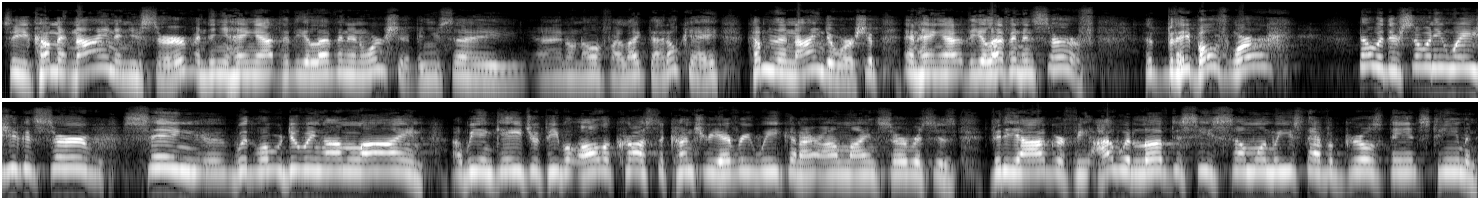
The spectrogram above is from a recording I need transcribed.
So you come at 9 and you serve, and then you hang out to the 11 and worship. And you say, I don't know if I like that. Okay, come to the 9 to worship and hang out at the 11 and serve. But they both work. No, but there's so many ways you could serve, sing uh, with what we're doing online. Uh, we engage with people all across the country every week in our online services. Videography. I would love to see someone. We used to have a girls' dance team, and,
